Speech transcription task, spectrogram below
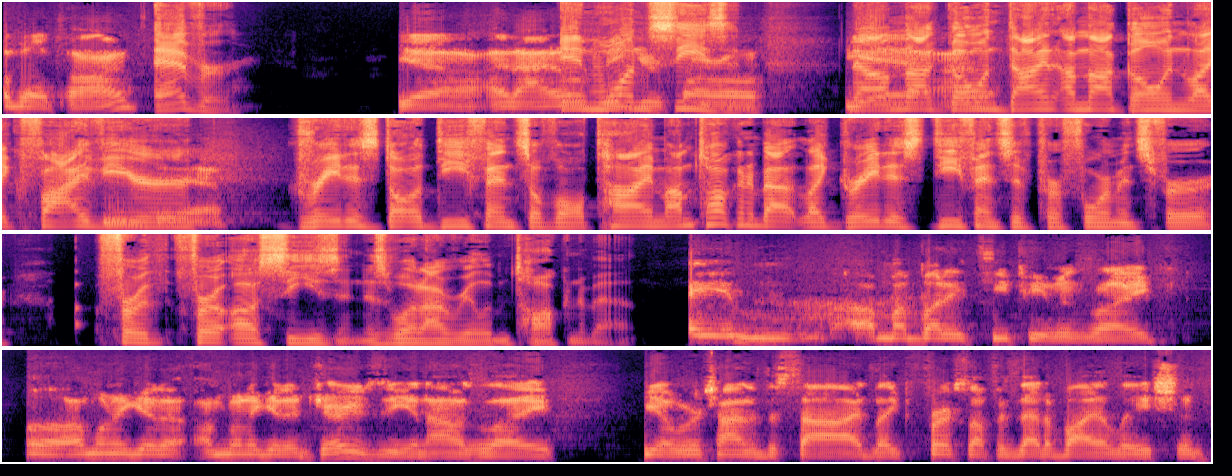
of all time ever yeah, and I in one season. Now yeah, I'm not going dine. I'm not going like five year yeah. greatest defense of all time. I'm talking about like greatest defensive performance for for for a season is what I really am talking about. Hey, uh, my buddy TP was like, "Oh, I'm gonna get a I'm gonna get a jersey," and I was like, "You know, we're trying to decide. Like, first off, is that a violation?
